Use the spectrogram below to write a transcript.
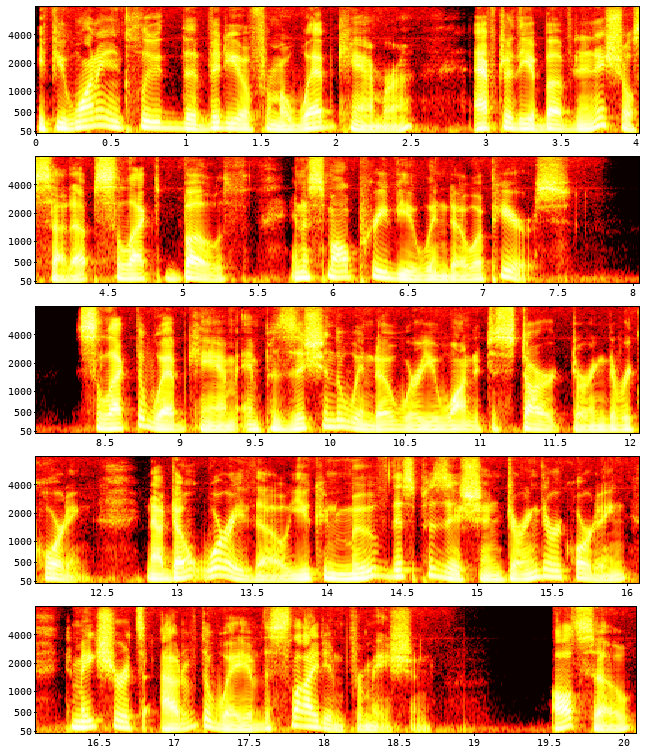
If you want to include the video from a web camera, after the above initial setup, select both and a small preview window appears. Select the webcam and position the window where you want it to start during the recording. Now don't worry though, you can move this position during the recording to make sure it's out of the way of the slide information. Also,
